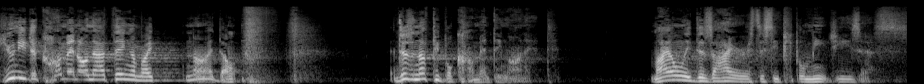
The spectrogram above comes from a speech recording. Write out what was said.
you need to comment on that thing. I'm like, no, I don't. There's enough people commenting on it. My only desire is to see people meet Jesus.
